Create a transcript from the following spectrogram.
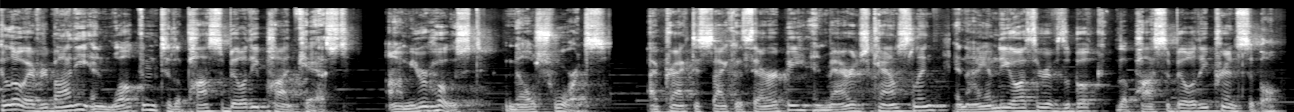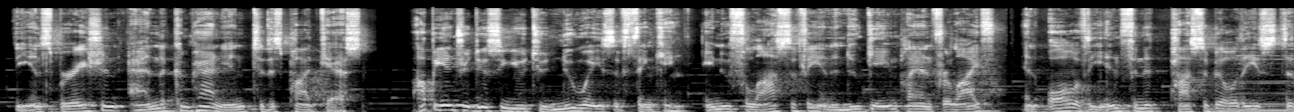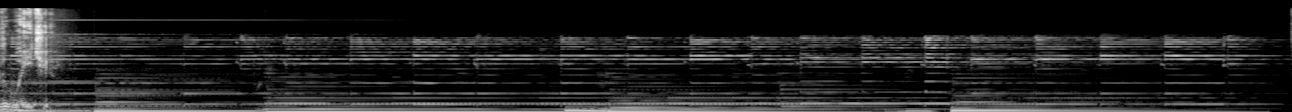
Hello, everybody, and welcome to the Possibility Podcast. I'm your host, Mel Schwartz. I practice psychotherapy and marriage counseling, and I am the author of the book, The Possibility Principle, the inspiration and the companion to this podcast. I'll be introducing you to new ways of thinking, a new philosophy, and a new game plan for life, and all of the infinite possibilities that await you.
